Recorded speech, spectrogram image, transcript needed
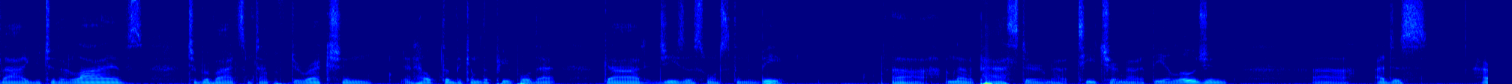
value to their lives, to provide some type of direction, and help them become the people that God, Jesus wants them to be. Uh, I'm not a pastor, I'm not a teacher, I'm not a theologian. Uh, I just I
